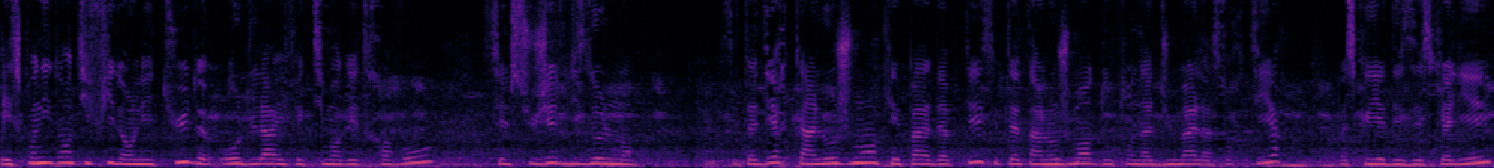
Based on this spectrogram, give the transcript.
et ce qu'on identifie dans l'étude, au-delà effectivement des travaux, c'est le sujet de l'isolement. C'est-à-dire qu'un logement qui n'est pas adapté, c'est peut-être un logement dont on a du mal à sortir parce qu'il y a des escaliers.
